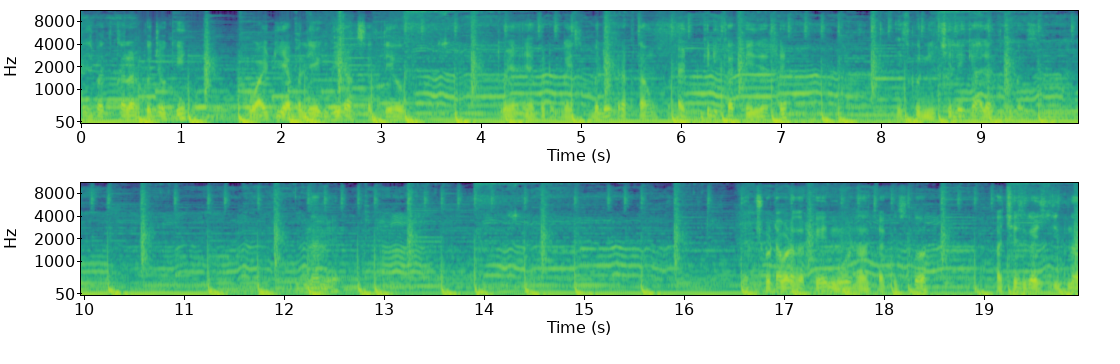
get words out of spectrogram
इस बाद कलर को जो कि वाइट या ब्लैक भी रख सकते हो। तो यहाँ पर गैस ब्लैक रखता हूँ। राइट क्लिक करके इधर से इसको नीचे लेके आ जाता हूँ गैस इतना में। छोटा बड़ा करके मोड़ ताकि इसको अच्छे से गई जितना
